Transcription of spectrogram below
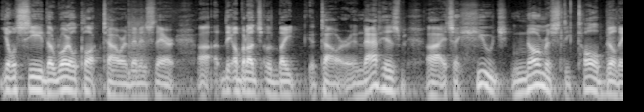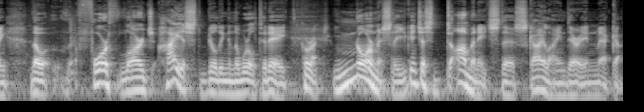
you'll see the Royal Clock Tower that is there, uh, the Abraj al Bayt Tower, and that is uh, it's a huge, enormously tall building, the fourth large, highest building in the world today. Correct. Enormously, you can just dominates the skyline there in Mecca.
